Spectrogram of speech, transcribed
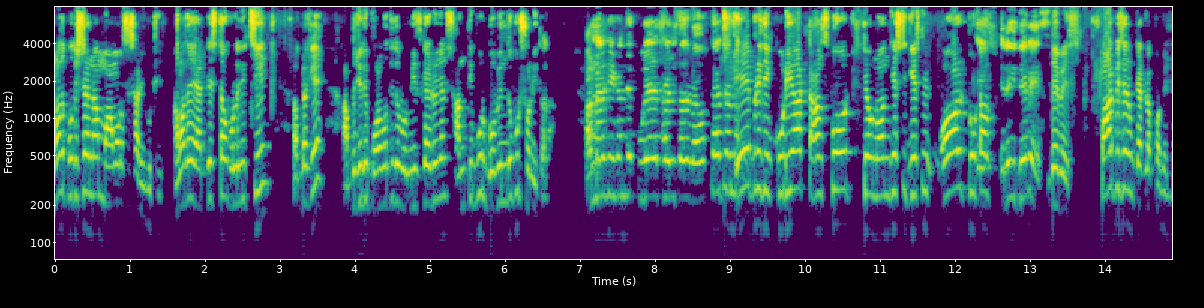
আমাদের প্রতিষ্ঠানের নাম মা মনসা শাড়ি কুঠির আমাদের অ্যাড্রেসটাও বলে দিচ্ছি আপনাকে। আপনি যদি পরবর্তীতে মিস গাইড হয়ে যান শান্তিপুর গোবিন্দপুর শনিতলা। আপনাদের কি এখান থেকে কুরিয়ার সার্ভিস ব্যবস্থা আছে? এভরিথিং কুরিয়ার ট্রান্সপোর্ট কেউ non GST GST all total এ- এটা কি দেবেশ? দেবেশ। পার পিস এরকম ক্যাটলগ পাবেন।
